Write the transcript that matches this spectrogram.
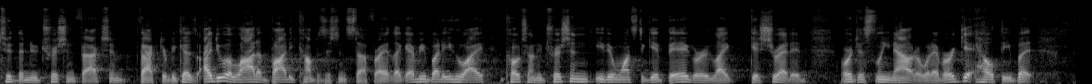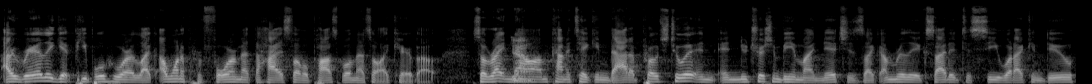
to the nutrition faction factor because I do a lot of body composition stuff, right? Like everybody who I coach on nutrition either wants to get big or like get shredded or just lean out or whatever or get healthy. But I rarely get people who are like, I want to perform at the highest level possible, and that's all I care about. So right now. I'm kind of taking that approach to it, and, and nutrition being my niche is like I'm really excited to see what I can do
